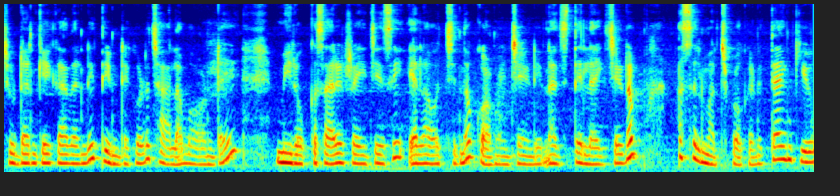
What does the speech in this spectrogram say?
చూడ్డానికే కాదండి తింటే కూడా చాలా బాగుంటాయి. మీరు ఒక్కసారి ట్రై చేసి ఎలా వచ్చిందో కామెంట్ చేయండి. నచ్చితే లైక్ చేయడం అసలు మర్చిపోకండి. Thank you.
